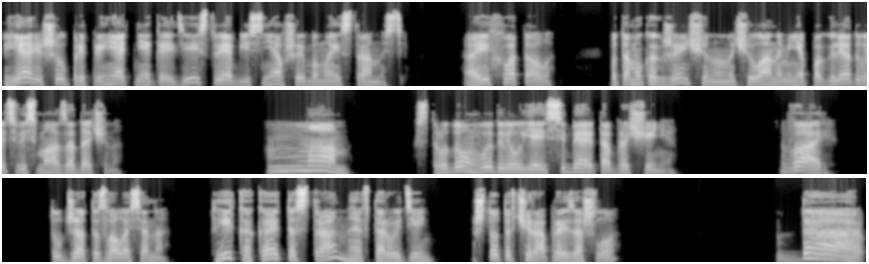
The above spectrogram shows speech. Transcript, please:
я решил предпринять некое действие, объяснявшее бы мои странности. А их хватало, потому как женщина начала на меня поглядывать весьма озадаченно. «Мам!» — с трудом выдавил я из себя это обращение. «Варь!» — тут же отозвалась она. «Ты какая-то странная второй день. Что-то вчера произошло?» «Да,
